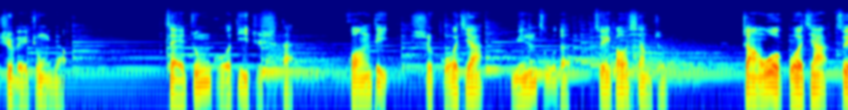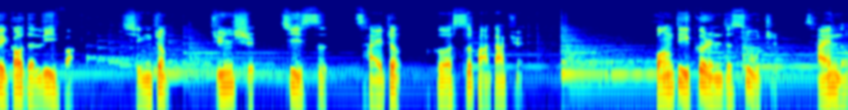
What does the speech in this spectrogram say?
至为重要。在中国帝制时代，皇帝是国家、民族的最高象征，掌握国家最高的立法、行政、军事、祭祀、财政和司法大权。皇帝个人的素质。才能、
